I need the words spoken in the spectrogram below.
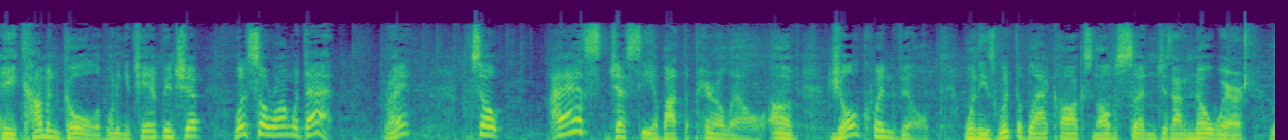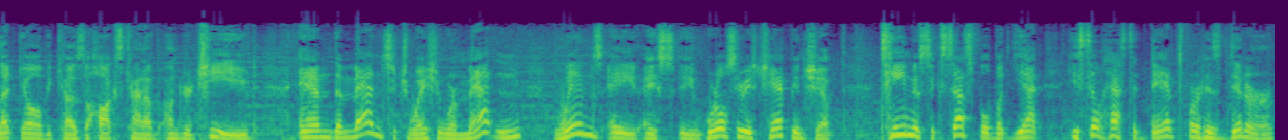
a common goal of winning a championship, what's so wrong with that? Right? So I asked Jesse about the parallel of Joel Quenneville when he's with the Blackhawks and all of a sudden, just out of nowhere, let go because the Hawks kind of underachieved, and the Maddon situation where Maddon wins a, a, a World Series championship team is successful, but yet he still has to dance for his dinner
